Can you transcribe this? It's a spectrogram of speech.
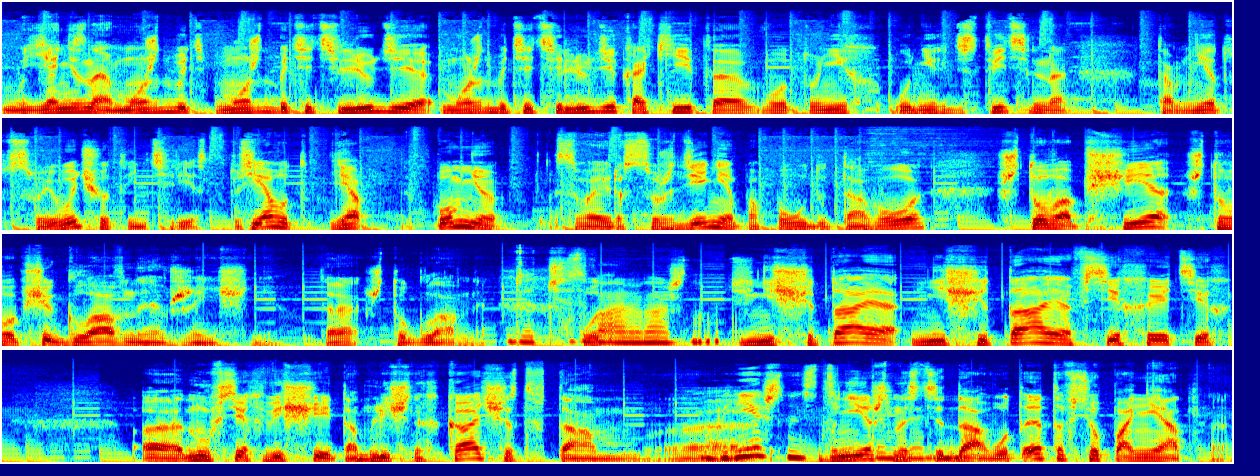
я не знаю, может быть, может быть, эти люди, может быть, эти люди какие-то, вот у них, у них действительно там нету своего чего-то интересного. То есть я вот, я помню свои рассуждения по поводу того, что вообще, что вообще главное в женщине, да, что главное. Сейчас вот, важно очень. Не считая, не считая всех этих э, ну, всех вещей, там, личных качеств, там... Э, внешности. Внешности, да, вот это все понятно.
